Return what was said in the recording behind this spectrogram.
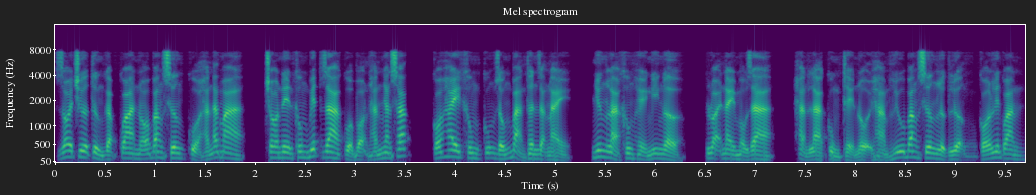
doi chưa từng gặp qua nó băng xương của hắn ác ma, cho nên không biết da của bọn hắn nhan sắc có hay không cũng giống bản thân dạng này, nhưng là không hề nghi ngờ, loại này màu da hẳn là cùng thể nội hàm hữu băng xương lực lượng có liên quan,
